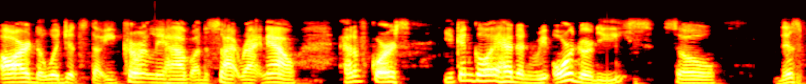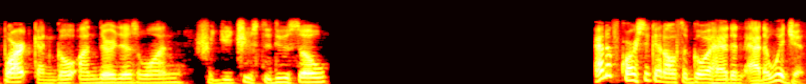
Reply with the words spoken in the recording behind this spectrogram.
are the widgets that you currently have on the site right now. And of course, you can go ahead and reorder these. So this part can go under this one should you choose to do so. And of course, you can also go ahead and add a widget.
